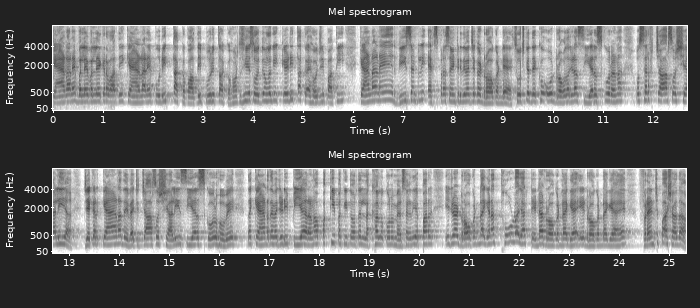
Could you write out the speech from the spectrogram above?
ਕੈਨੇਡਾ ਨੇ ਬੱਲੇ ਬੱਲੇ ਕਰਵਾਤੀ, ਕੈਨੇਡਾ ਨੇ ਪੂਰੀ ਧੱਕ ਪਾਤੀ, ਪੂਰੀ ਧੱਕ। ਹੁਣ ਤੁਸੀਂ ਇਹ ਸੋਚਦੇ ਹੋਗੇ ਕਿ ਕਿਹੜੀ ਧੱਕ ਇਹੋ ਜੀ ਪਾਤੀ? ਕੈਨੇਡਾ ਨੇ ਰੀਸੈਂਟਲੀ ਐਕਸਪ੍ਰੈਸ ਐਂਟਰੀ ਦੇ ਵਿੱਚ ਇੱਕ ਡਰਾਅ ਕੱਢਿਆ ਹੈ। ਸੋਚ ਕੇ ਦੇਖੋ, ਉਹ ਡਰਾਅ ਦਾ ਜਿਹੜਾ ਸੀਆਰ ਸਕੋਰ ਹੈ ਨਾ, ਉਹ ਸਿਰਫ 446 ਆ। ਜੇਕਰ ਕੈਨੇਡਾ ਦੇ ਵਿੱਚ 446 ਸੀਆਰ ਸਕੋਰ ਹੋਵੇ, ਤਾਂ ਕੈਨੇਡਾ ਦੇ ਵਿੱਚ ਜਿਹੜੀ ਪੀਆਰ ਹੈ ਨਾ, ਉਹ ਪੱਕੀ ਪੱਕੀ ਤੌਰ ਤੇ ਲੱਖਾਂ ਲੋਕਾਂ ਨੂੰ ਮਿਲ ਸਕਦੀ ਹੈ। ਪਰ ਇਹ ਜਿਹੜਾ ਡਰਾਅ ਕੱਢਿਆ ਗਿਆ ਨਾ ਥੋੜਾ ਜਿਹਾ ਟੇਡਾ ਡਰਾਅ ਕੱਢਿਆ ਗਿਆ, ਇਹ ਡਰਾਅ ਕੱਢਿਆ ਗਿਆ ਹੈ ਫ੍ਰੈਂਚ ਭਾਸ਼ਾ ਦਾ।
